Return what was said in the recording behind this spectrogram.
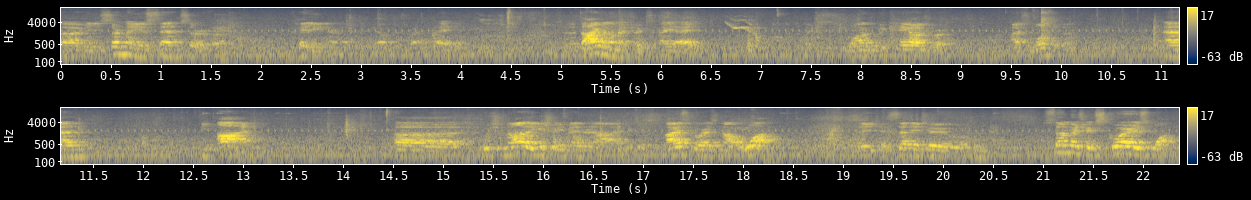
uh, I mean, certainly you stand sort of a k-linear right? So the diagonal matrix, AA, which you want to be k-algebra isomorphism, and the I, uh, which is not a usually imaginary I, because I squared is not 1. So you can send it to some matrix square is 1.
